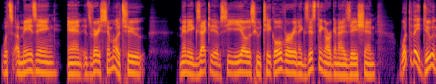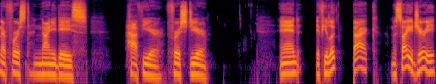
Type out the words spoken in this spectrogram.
what's amazing, and it's very similar to many executive CEOs who take over an existing organization, what do they do in their first 90 days, half year, first year? And if you look back, Masai Ujiri,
